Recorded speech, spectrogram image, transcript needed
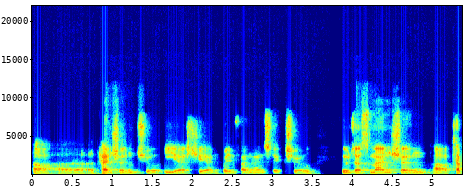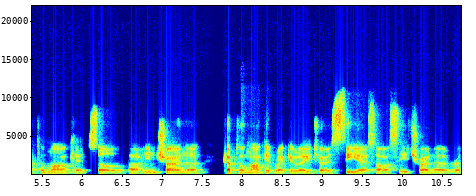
uh, attention to ESG and green finance issue. You just mentioned uh, capital market. So in China, capital market regulator is CSRC, China Re-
